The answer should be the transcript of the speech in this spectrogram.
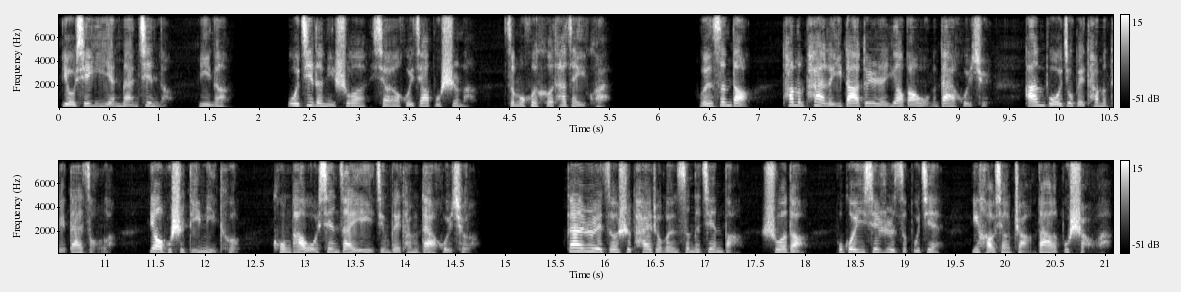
有些一言难尽呢。你呢？我记得你说想要回家，不是吗？怎么会和他在一块？”文森道：“他们派了一大堆人要把我们带回去，安博就被他们给带走了。要不是迪米特，恐怕我现在也已经被他们带回去了。”盖瑞则是拍着文森的肩膀说道：“不过一些日子不见，你好像长大了不少啊。”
